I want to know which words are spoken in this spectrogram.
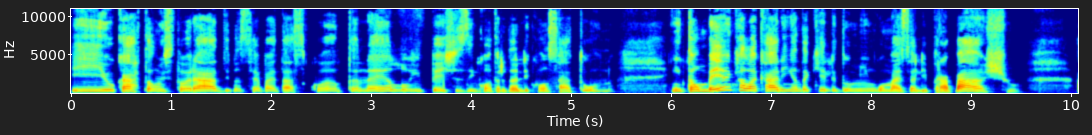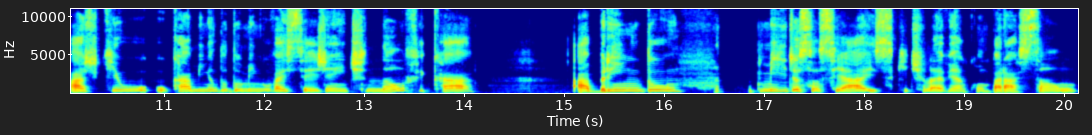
e o cartão estourado e não sei vai das quantas, né? Lu em peixes encontrando ali com Saturno. Então, bem aquela carinha daquele domingo mais ali para baixo. Acho que o, o caminho do domingo vai ser, gente, não ficar abrindo mídias sociais que te levem à comparação,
